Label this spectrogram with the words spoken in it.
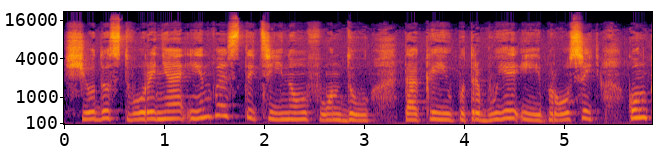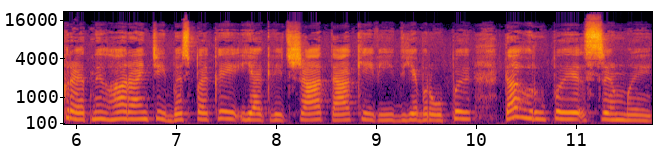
щодо створення інвестиційного фонду. Та Київ потребує і просить конкретних гарантій безпеки як від США, так і від Європи та групи Семи.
